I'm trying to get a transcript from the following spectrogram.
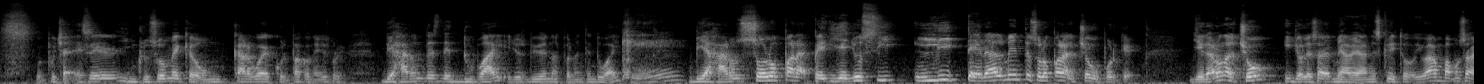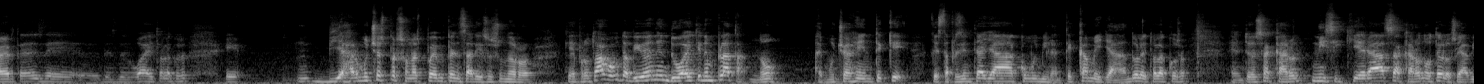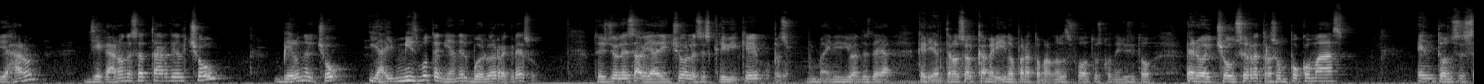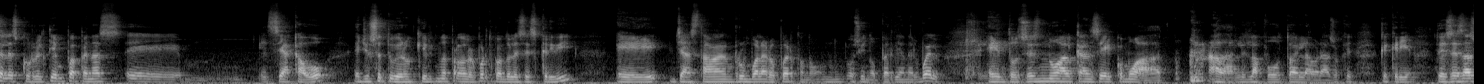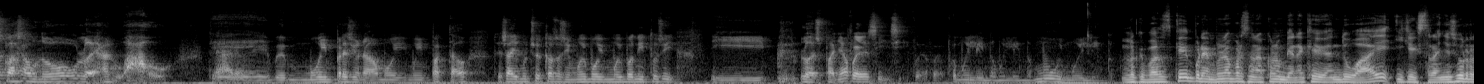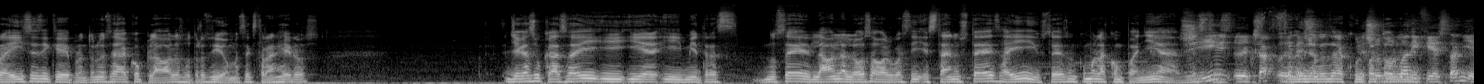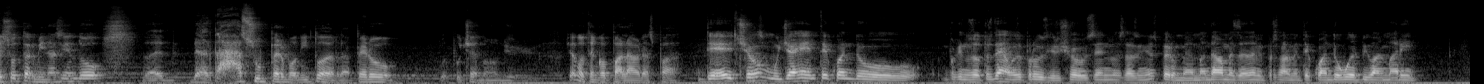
pucha, ese incluso me quedó un cargo de culpa con ellos porque viajaron desde Dubai, ellos viven actualmente en Dubai ¿Qué? viajaron solo para, pe- y ellos sí, literalmente solo para el show, porque llegaron al show y yo les me habían escrito, Iván, vamos a verte desde, desde Dubái y toda la cosa. Eh, viajar muchas personas pueden pensar, y eso es un error, que de pronto, ah, viven en Dubái y tienen plata. No, hay mucha gente que, que está presente allá como inmigrante camellándola y toda la cosa. Entonces sacaron, ni siquiera sacaron hotel, o sea, viajaron, llegaron esa tarde al show, vieron el show y ahí mismo tenían el vuelo de regreso. Entonces yo les había dicho, les escribí que, pues, imagínate, iban desde allá, quería entrarnos al camerino para tomarnos las fotos con ellos y todo, pero el show se retrasó un poco más, entonces se les corrió el tiempo, apenas eh, se acabó, ellos se tuvieron que ir para el aeropuerto. Cuando les escribí, eh, ya estaban rumbo al aeropuerto, ¿no? o si no perdían el vuelo. Entonces no alcancé como a, a darles la foto, el abrazo que, que, quería. Entonces esas cosas a uno lo dejan, wow. Eh, muy impresionado, muy, muy impactado. Entonces hay muchos casos así muy, muy, muy bonitos y, y lo de España fue, sí, sí, fue, fue, fue, muy lindo, muy lindo, muy, muy lindo. Lo que pasa es que, por ejemplo, una persona colombiana que vive en Dubái y que extrañe sus raíces y que de pronto no se haya acoplado a los otros idiomas extranjeros, llega a su casa y, y, y, y, mientras, no sé, lavan la losa o algo así, están ustedes ahí, ustedes son como la compañía. Sí, exacto. Están eso, de la culpa eso todos nos manifiestan y eso termina siendo de verdad súper bonito, de verdad, pero pucha, no, yo, yo no tengo palabras para... De hecho, mucha gente cuando... Porque nosotros dejamos de producir shows en los Estados Unidos, pero me han mandado mensajes a mí personalmente cuando vuelve Iván Marín.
